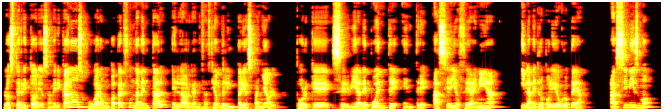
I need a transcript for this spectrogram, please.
Los territorios americanos jugaron un papel fundamental en la organización del imperio español, porque servía de puente entre Asia y Oceanía y la metrópoli europea. Asimismo,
